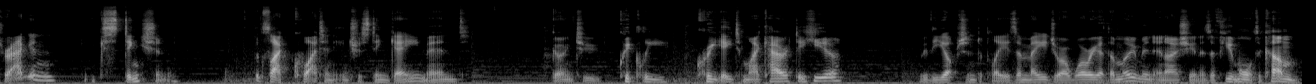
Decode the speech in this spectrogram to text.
Dragon Extinction. Looks like quite an interesting game and going to quickly create my character here with the option to play as a mage or a warrior at the moment and I assume there's a few more to come.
